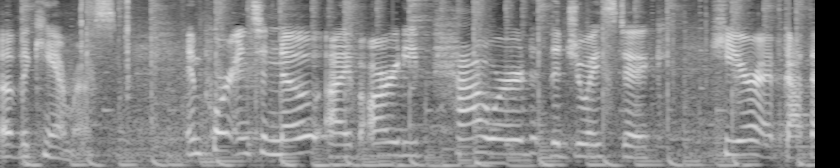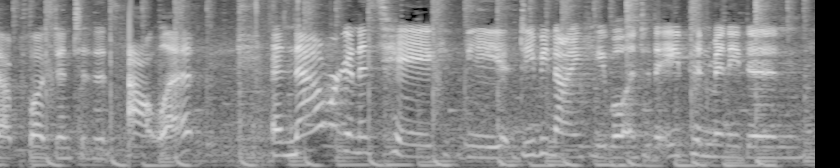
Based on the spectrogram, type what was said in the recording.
of the cameras. Important to note, I've already powered the joystick here. I've got that plugged into the outlet. And now we're gonna take the DB9 cable into the 8-pin mini DIN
